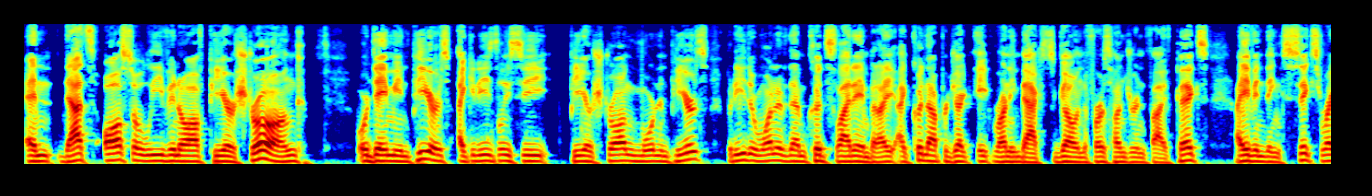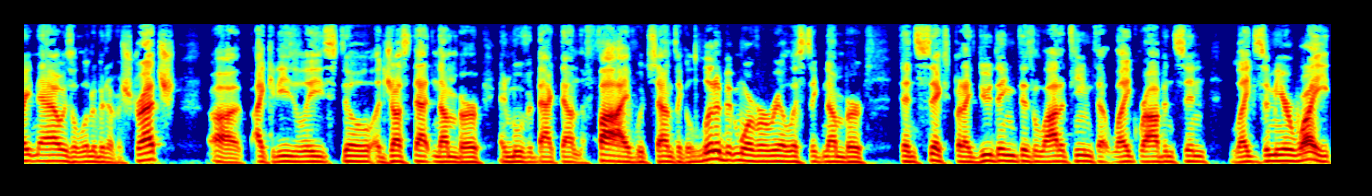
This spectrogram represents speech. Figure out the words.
And that's also leaving off Pierre Strong or Dameon Pierce. I could easily see Pierre Strong more than Pierce, but either one of them could slide in. But I, I, could not project eight running backs to go in the first 105 picks. I even think six right now is a little bit of a stretch. Uh, I could easily still adjust that number and move it back down to five, which sounds like a little bit more of a realistic number than six. But I do think there's a lot of teams that like Robinson, like Zamir White,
